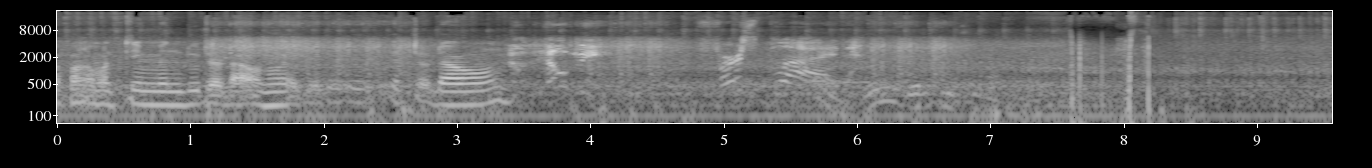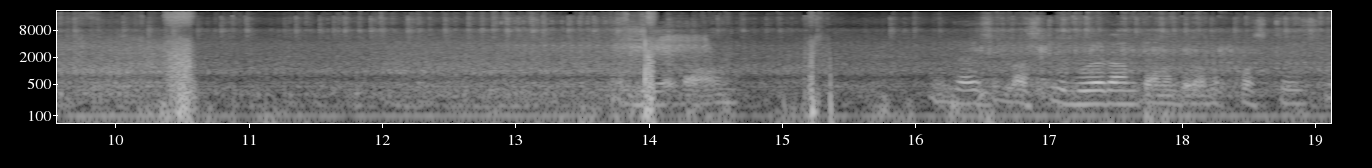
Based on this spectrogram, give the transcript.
এখন আমার টিম মেন দুটা ডাউন হয়ে গেছে একটা ডাউন লাস্টে দুয়ে ডাউনতে আমাদের অনেক কষ্ট হয়েছে।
